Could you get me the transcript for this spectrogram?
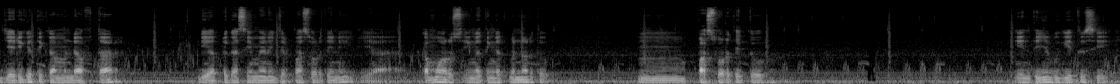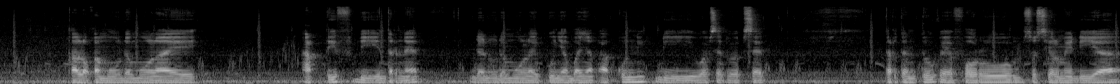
jadi ketika mendaftar di aplikasi manager password ini ya kamu harus ingat-ingat benar tuh hmm, password itu intinya begitu sih kalau kamu udah mulai aktif di internet dan udah mulai punya banyak akun nih di website-website tertentu kayak forum, sosial media.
